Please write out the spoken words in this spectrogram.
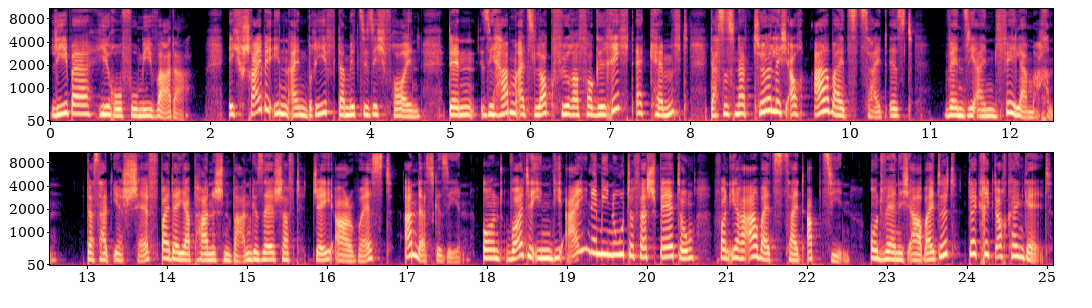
Lieber Hirofumi Wada, ich schreibe Ihnen einen Brief, damit Sie sich freuen, denn Sie haben als Lokführer vor Gericht erkämpft, dass es natürlich auch Arbeitszeit ist, wenn Sie einen Fehler machen. Das hat Ihr Chef bei der japanischen Bahngesellschaft JR West anders gesehen und wollte Ihnen die eine Minute Verspätung von Ihrer Arbeitszeit abziehen. Und wer nicht arbeitet, der kriegt auch kein Geld.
